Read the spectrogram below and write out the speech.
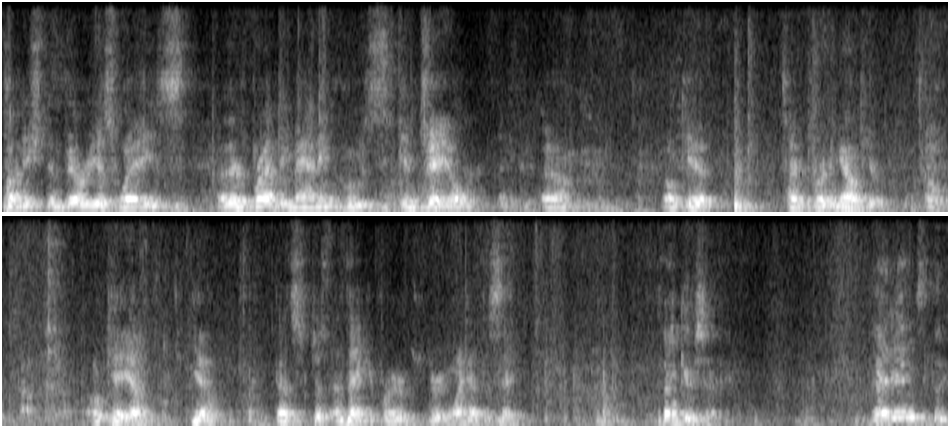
punished in various ways. Uh, There's Bradley Manning, who's in jail. Uh, Okay, time's running out here. Oh. Okay, uh, yeah, that's just, uh, thank you for hearing what I had to say. Thank you, sir. That ends the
